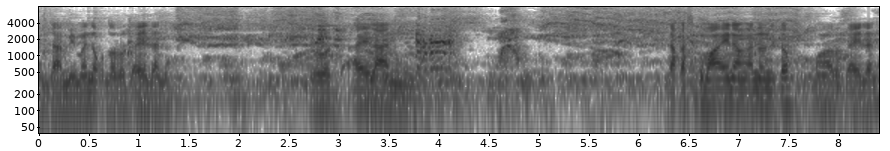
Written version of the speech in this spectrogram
Ang dami manok na Rhode Island. ah. Rhode Island. Lakas kumain ng ano nito, mga Rhode Island.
